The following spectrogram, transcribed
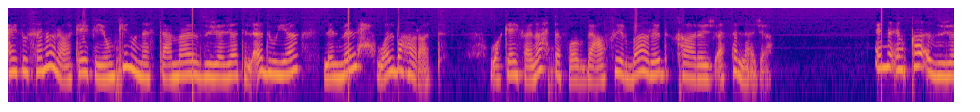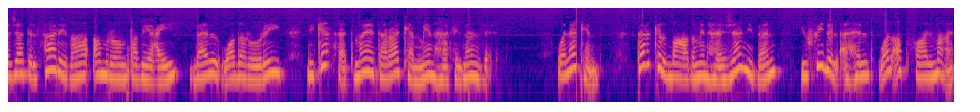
حيث سنرى كيف يمكننا استعمال زجاجات الأدوية للملح والبهارات وكيف نحتفظ بعصير بارد خارج الثلاجة. إن إلقاء الزجاجات الفارغة أمر طبيعي بل وضروري لكثرة ما يتراكم منها في المنزل. ولكن ترك البعض منها جانبا يفيد الأهل والأطفال معا.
